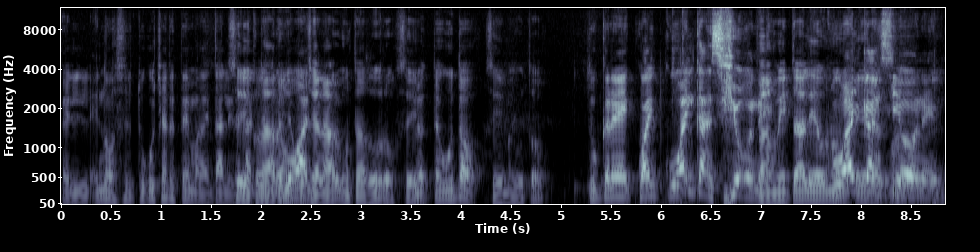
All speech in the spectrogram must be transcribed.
El, no, si tú escuchaste el tema de Tali. Sí, claro, yo escuché el álbum. álbum, está duro, sí. ¿Lo- ¿Te gustó? Sí, me gustó. ¿Tú crees cuál, cuál canciones? Para mí Tali es uno ¿Cuál canciones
